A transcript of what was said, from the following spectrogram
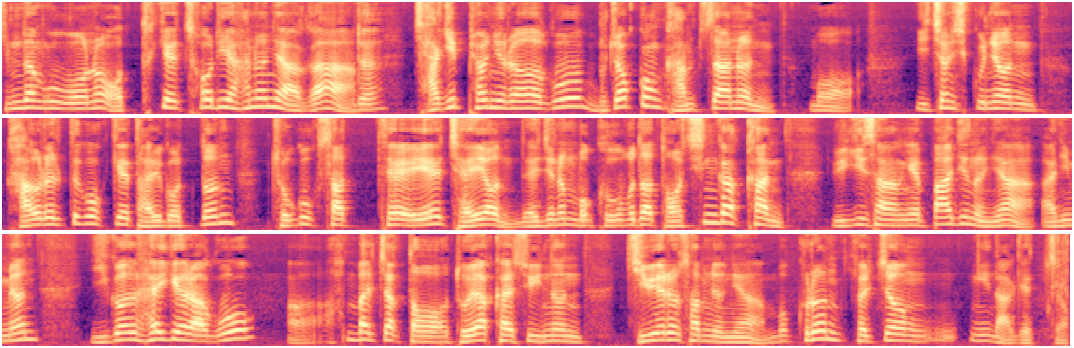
김남국 의원을 어떻게 처리하느냐가 네. 자기 편이라고 무조건 감싸는 뭐 2019년 가을을 뜨겁게 달궜던 조국 사 태의 재현 내지는 뭐 그거보다 더 심각한 위기 상황에 빠지느냐 아니면 이걸 해결하고 어, 한 발짝 더 도약할 수 있는 기회로 삼느냐 뭐 그런 결정이 나겠죠.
